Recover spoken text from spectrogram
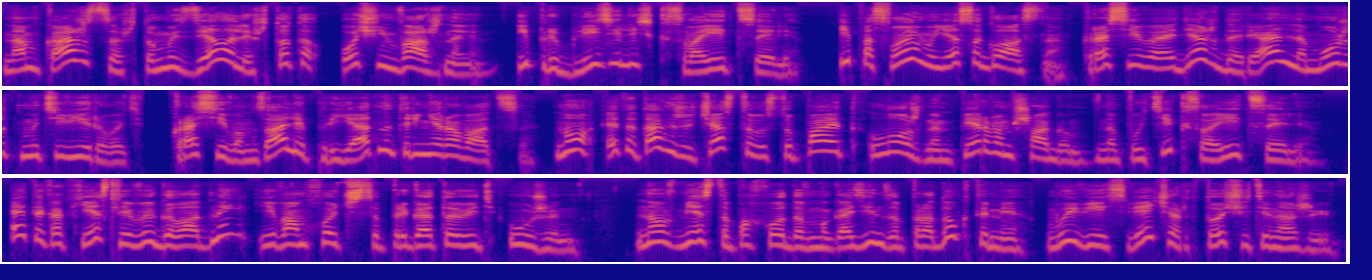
нам кажется, что мы сделали что-то очень важное и приблизились к своей цели. И по-своему я согласна. Красивая одежда реально может мотивировать. В красивом зале приятно тренироваться. Но это также часто выступает ложным первым шагом на пути к своей цели. Это как если вы голодны и вам хочется приготовить ужин. Но вместо похода в магазин за продуктами вы весь вечер точите ножи.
